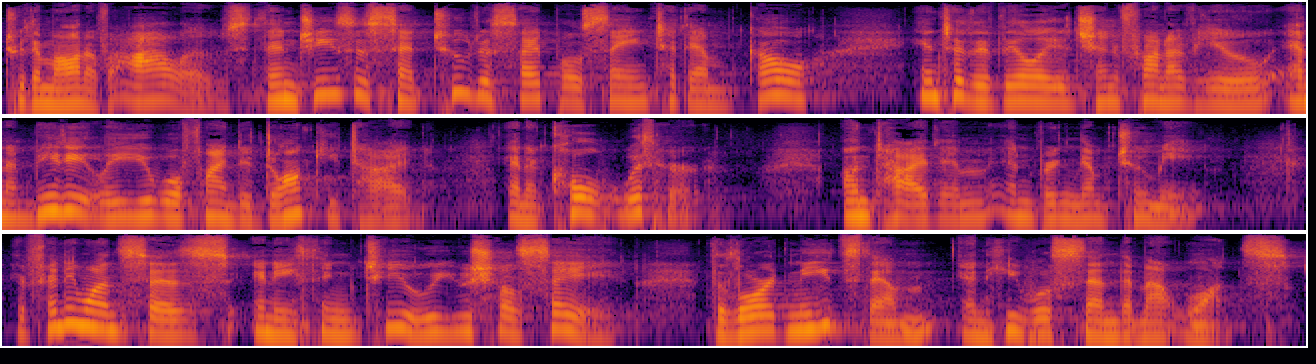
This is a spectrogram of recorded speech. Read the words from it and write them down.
to the Mount of Olives, then Jesus sent two disciples, saying to them, Go into the village in front of you, and immediately you will find a donkey tied and a colt with her. Untie them and bring them to me. If anyone says anything to you, you shall say, The Lord needs them, and he will send them at once.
